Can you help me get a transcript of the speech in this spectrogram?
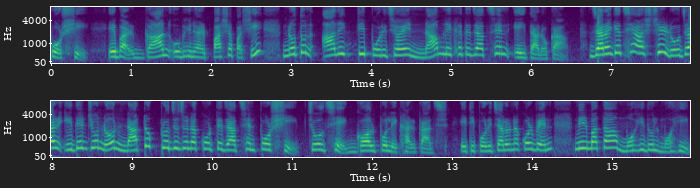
পড়শি এবার গান অভিনয়ের পাশাপাশি নতুন আরেকটি পরিচয়ে নাম লেখাতে যাচ্ছেন এই তারকা। জানা গেছে, আসছে রোজার ঈদের জন্য নাটক প্রযোজনা করতে যাচ্ছেন পড়শি। চলছে গল্প লেখার কাজ। এটি পরিচালনা করবেন নির্মাতা মহিদুল মহিম।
